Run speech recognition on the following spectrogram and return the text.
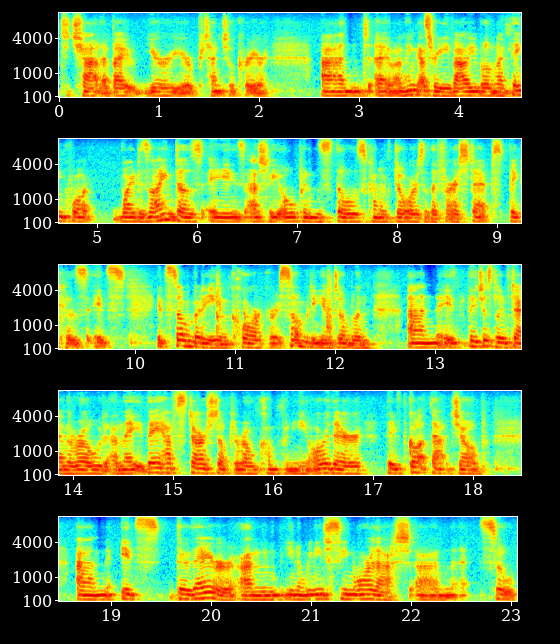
to chat about your your potential career. And um, I think that's really valuable. And I think what Why Design does is actually opens those kind of doors of the first steps because it's it's somebody in Cork or somebody in Dublin, and it, they just live down the road and they they have started up their own company or they're they've got that job, and it's they're there, and you know we need to see more of that. And so,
